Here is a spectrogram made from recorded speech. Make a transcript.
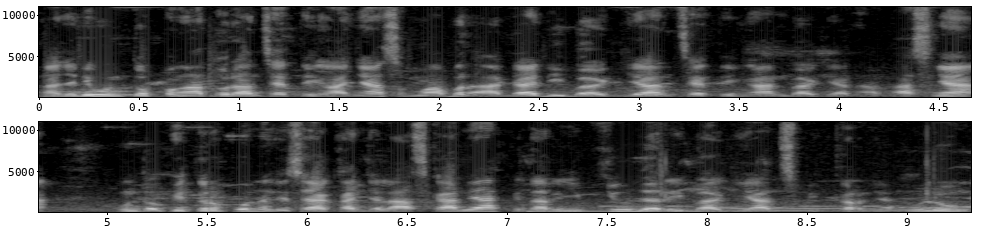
Nah, jadi untuk pengaturan settingannya semua berada di bagian settingan bagian atasnya. Untuk fitur pun nanti saya akan jelaskan ya, kita review dari bagian speakernya dulu.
